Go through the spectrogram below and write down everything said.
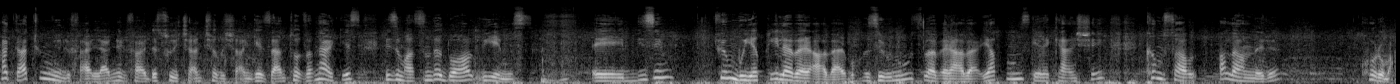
Hatta tüm Nilüferler, Nilüfer'de su içen, çalışan, gezen, tozan herkes bizim aslında doğal üyemiz. E, bizim tüm bu yapıyla beraber, bu haziranımızla beraber yapmamız gereken şey kamusal alanları korumak.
